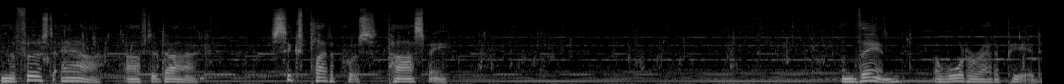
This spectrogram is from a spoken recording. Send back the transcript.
In the first hour after dark, six platypus passed me. And then a water rat appeared.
